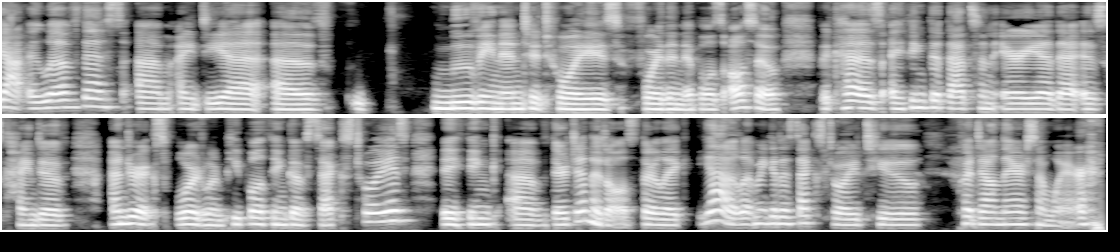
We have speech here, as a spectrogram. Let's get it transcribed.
yeah, I love this um, idea of moving into toys for the nipples also because i think that that's an area that is kind of underexplored. When people think of sex toys they think of their genitals. They're like yeah let me get a sex toy to put down there somewhere.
